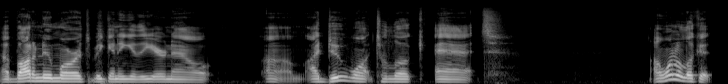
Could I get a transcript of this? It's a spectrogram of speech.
I bought a new mower at the beginning of the year now um, I do want to look at. I want to look at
